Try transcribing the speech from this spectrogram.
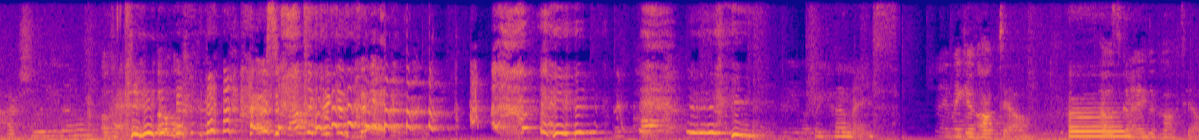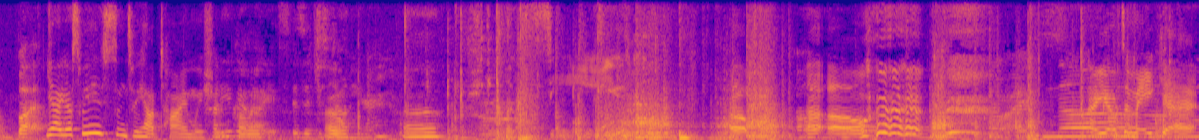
actually though? Okay. Oh, I was about to take a zip. Like how nice. Should I make a cocktail? Um, I was gonna make a cocktail, but Yeah, I guess we since we have time, we should. how do you probably. get ice? Is it just Oh. down here? Uh, let's see. Oh. Uh oh. No. now you have to make it.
